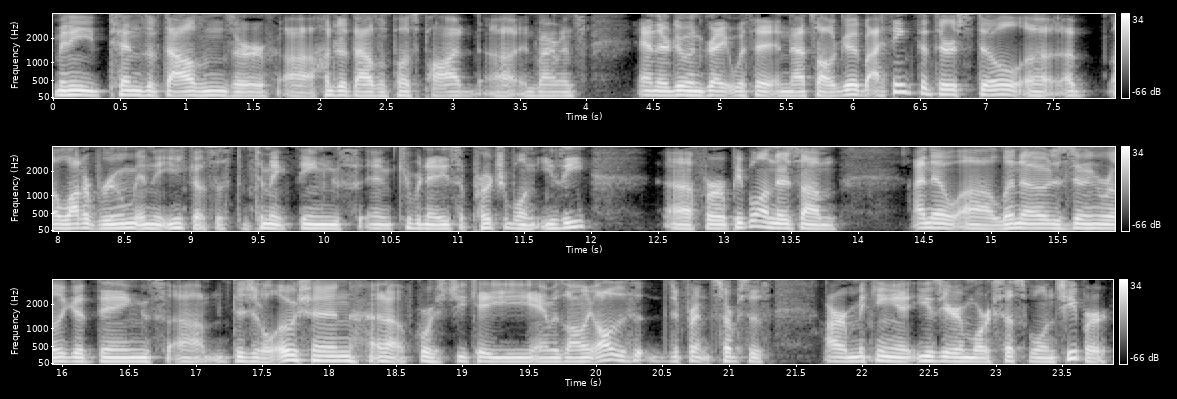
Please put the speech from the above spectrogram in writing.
many tens of thousands or uh, hundred thousand plus pod uh, environments. and they're doing great with it, and that's all good. But I think that there's still a, a, a lot of room in the ecosystem to make things in Kubernetes approachable and easy uh, for people. And there's um, I know uh, Linode is doing really good things. Um, DigitalOcean, and of course GKE, Amazon, like all these different services are making it easier and more accessible and cheaper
